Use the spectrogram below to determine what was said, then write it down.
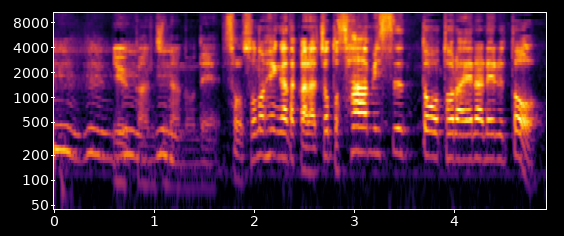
いう感じなので、そうその辺がだからちょっとサービスと捉えられると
